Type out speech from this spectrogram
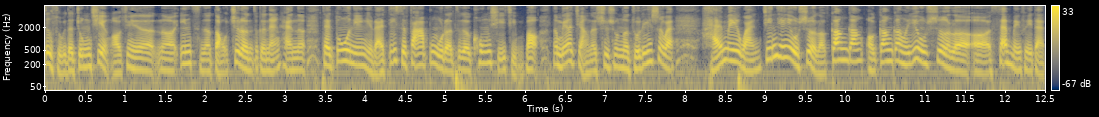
这个所谓的中线啊，所以呢，因此呢，导致了这个南韩呢，在多年以来第一次发布了这个空袭警报。那么要讲的是说呢，昨天射完还没完，今天又射了，刚刚哦，刚刚呢又射了呃三枚飞弹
